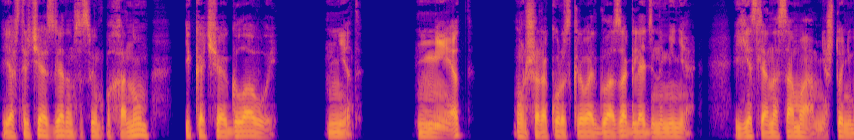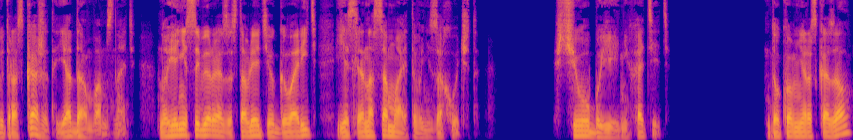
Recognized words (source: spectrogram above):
Я встречаюсь взглядом со своим паханом и качаю головой. «Нет». «Нет?» Он широко раскрывает глаза, глядя на меня. «Если она сама мне что-нибудь расскажет, я дам вам знать. Но я не собираюсь заставлять ее говорить, если она сама этого не захочет. С чего бы ей не хотеть?» «Док вам не рассказал?»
